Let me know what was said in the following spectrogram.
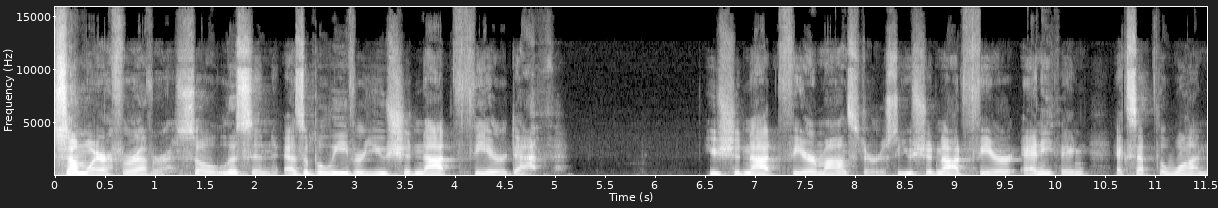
somewhere forever. So listen, as a believer, you should not fear death. You should not fear monsters. You should not fear anything except the one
